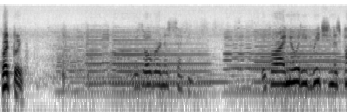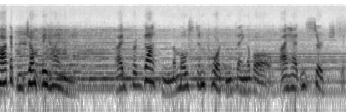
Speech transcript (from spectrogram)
Quickly. It was over in a second. Before I knew it, he'd reached in his pocket and jumped behind me. I'd forgotten the most important thing of all. I hadn't searched him.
